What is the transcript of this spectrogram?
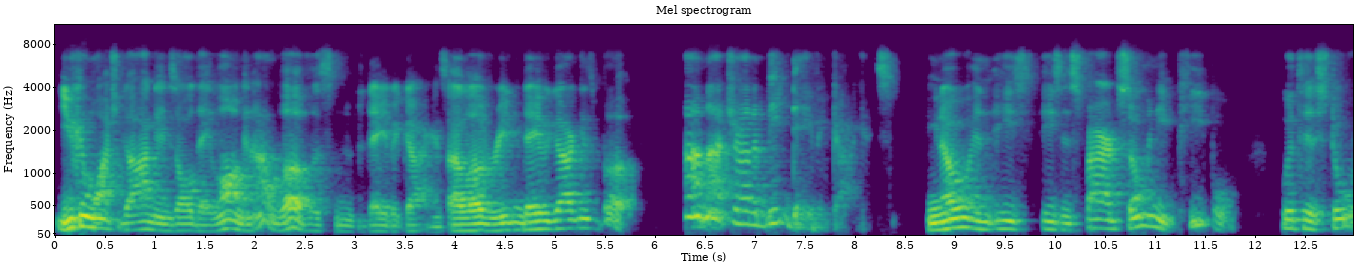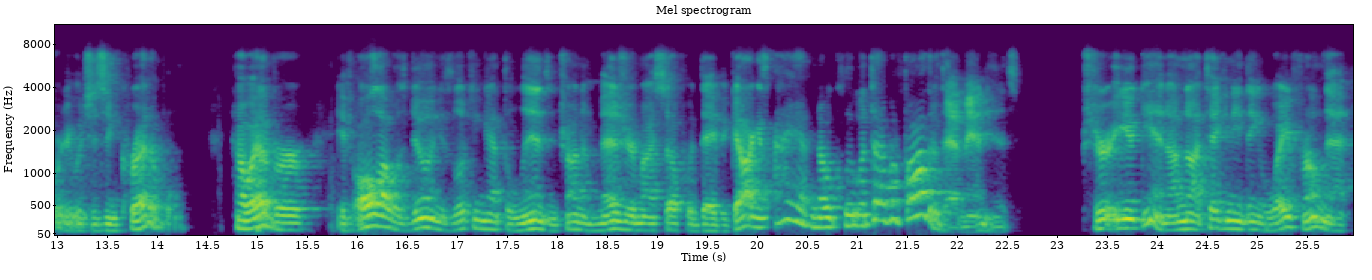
You can watch Goggins all day long, and I love listening to David Goggins. I love reading David Goggins' book. I'm not trying to be David Goggins, you know, and he's he's inspired so many people with his story, which is incredible. However, if all I was doing is looking at the lens and trying to measure myself with David Goggins, I have no clue what type of father that man is. Sure, again, I'm not taking anything away from that.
